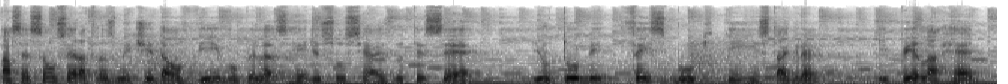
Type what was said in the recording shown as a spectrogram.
A sessão será transmitida ao vivo pelas redes sociais do TCE, YouTube, Facebook e Instagram e pela rede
